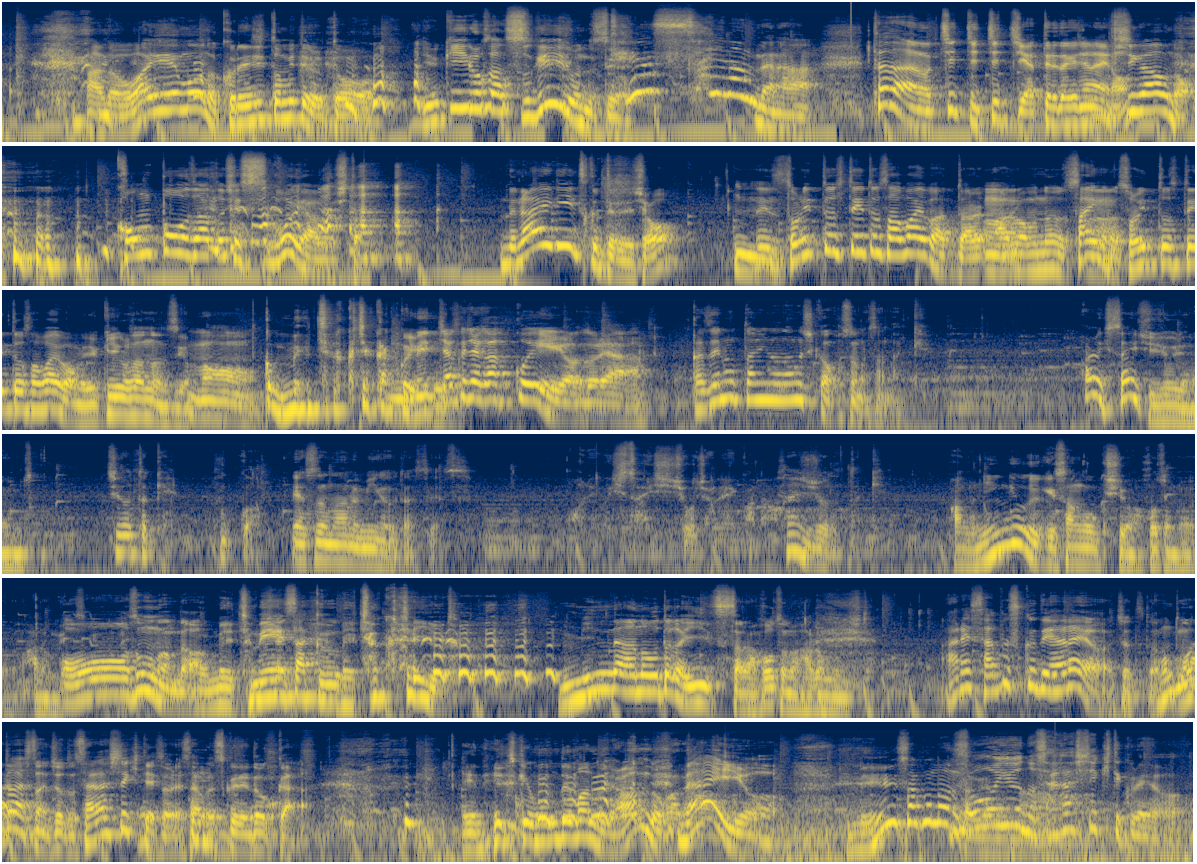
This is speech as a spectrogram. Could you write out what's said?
あの YMO のクレジット見てると 幸宏さんすげえいるんですよ。天才なんだな。ただあのチッチチッチやってるだけじゃないの？違うの。コンポーザーとしてすごいあの人。でライディーン作ってるでしょ、でソリッド・ステート・サバイバーってアルバムの最後のソリッド・ステート・サバイバーも幸宏さんなんですよ、もこれめちゃくちゃかっこういい。めちゃくちゃかっこいいよそりゃ風の谷のナウシカは細野さんだっけ？あれ久石譲じゃないんですか？違ったっけ？そっか安田成美が歌ってたやつ。あれは久石譲じゃないかな。最初だったっけ？あの人形劇三国志は細野晴臣ですけどおおそうなんだ。めちゃくちゃ名作。めちゃくちゃいい歌 みんなあの歌がいいっつったら細野晴臣でした。あれサブスクでやれよ。ちょっと本当だよ。本橋さんちょっと探してきてそれサブスクでどっか。NHK オンデマンドにあんのかな？ないよ名作なんだそういうの探してきてくれよ。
